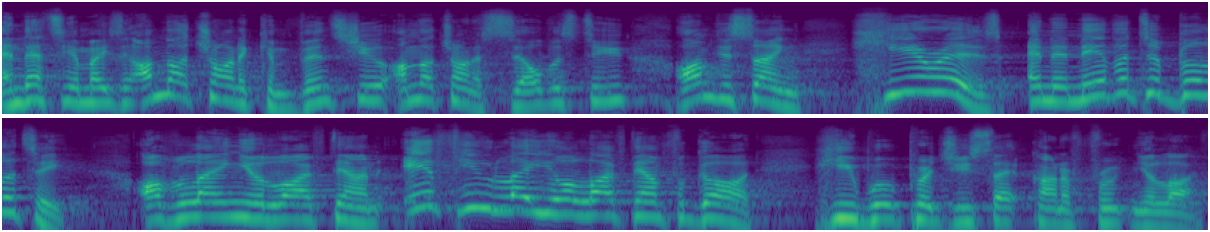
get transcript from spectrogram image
And that's the amazing. I'm not trying to convince you, I'm not trying to sell this to you. I'm just saying, here is an inevitability of laying your life down. If you lay your life down for God, He will produce that kind of fruit in your life.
